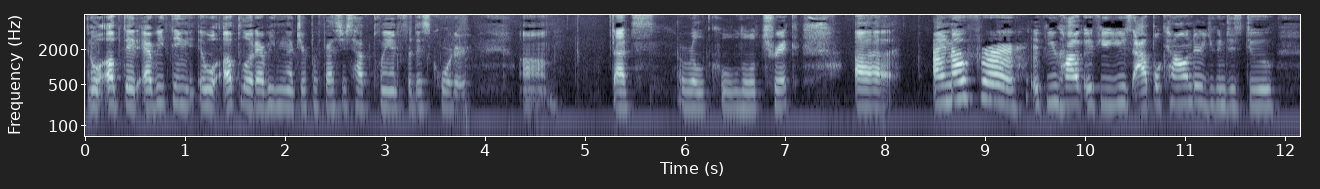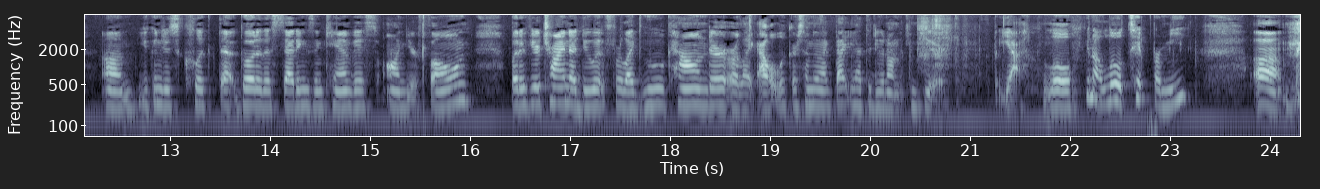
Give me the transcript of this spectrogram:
It will update everything, it will upload everything that your professors have planned for this quarter. Um, that's a real cool little trick. Uh, I know for if you have if you use Apple Calendar, you can just do um, you can just click that go to the settings in Canvas on your phone. But if you're trying to do it for like Google Calendar or like Outlook or something like that, you have to do it on the computer. But yeah, a little you know a little tip for me. Um,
